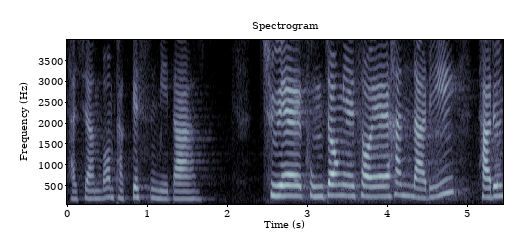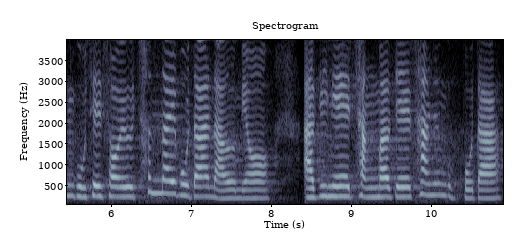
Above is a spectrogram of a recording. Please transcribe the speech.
다시 한번 받겠습니다. 주의 궁정에서의 한 날이 다른 곳에서의 첫날보다 나으며 악인의 장막에 사는 것보다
